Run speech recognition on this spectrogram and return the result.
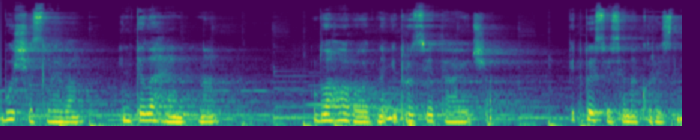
Будь щаслива, інтелігентна, благородна і процвітаюча. Підписуйся на корисне.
